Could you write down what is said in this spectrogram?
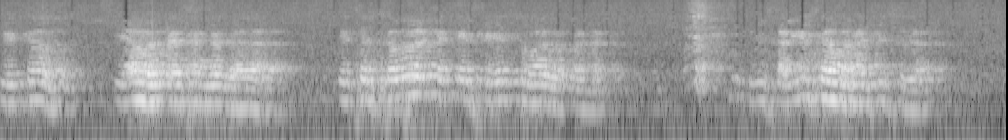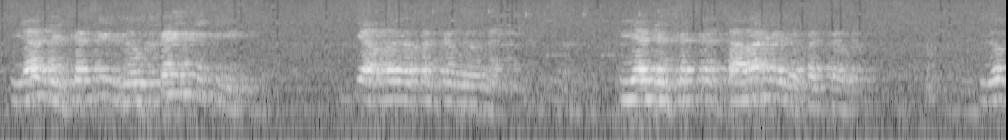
प्रकारचा विक्रम या मतदारसंघात झाला. त्याचं सर्व टक्के श्रेय तुम्हाला लोकांना तुम्ही सांगितलं मराठी सुद्धा. या देशाची लोकशाही किती ती आम्हाला लोकांच्या मिळून नाही ती या देशाच्या सामान्य लोकांच्या मिळून लोक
